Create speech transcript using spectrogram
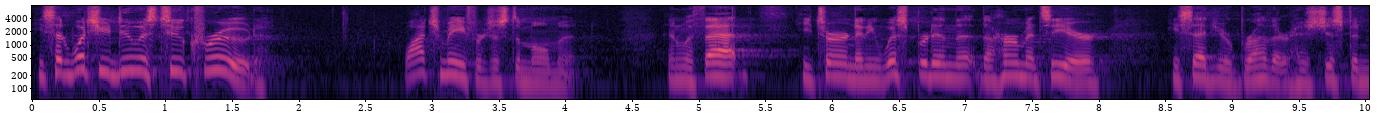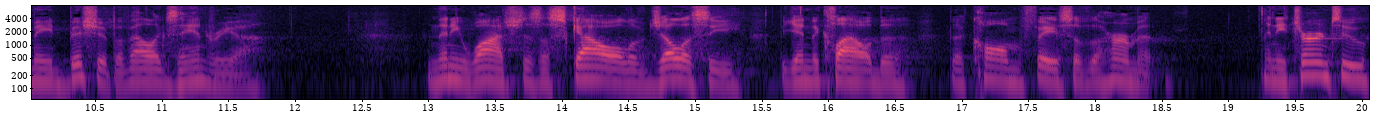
He said, What you do is too crude. Watch me for just a moment. And with that, he turned and he whispered in the, the hermit's ear, He said, Your brother has just been made bishop of Alexandria. And then he watched as a scowl of jealousy began to cloud the, the calm face of the hermit. And he turned to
